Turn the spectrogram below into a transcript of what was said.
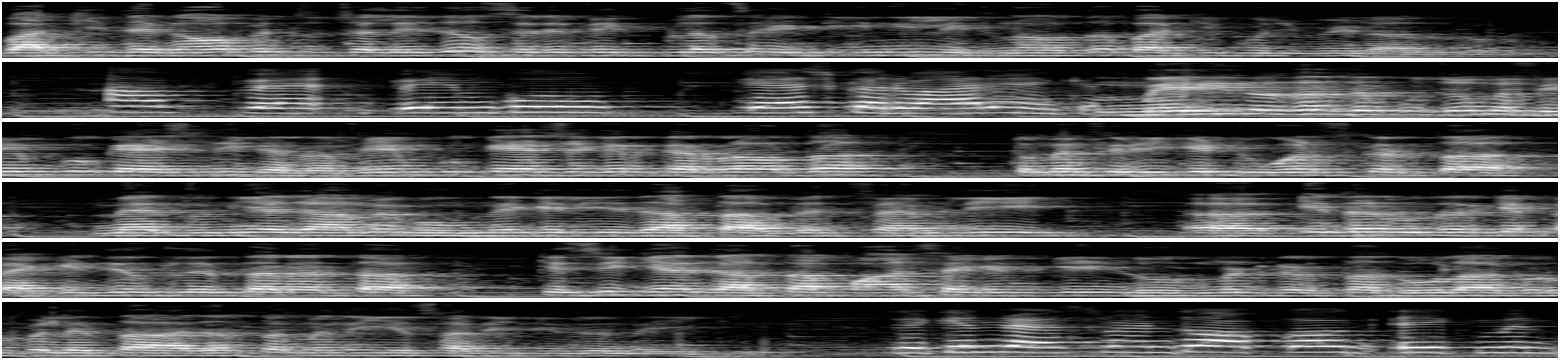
बाकी जगहों पे तो चले जाओ सिर्फ़ एक प्लस एटीन ही लिखना होता बाकी कुछ भी डाल दो। आप फे, फेम को कैश करवा रहे हैं क्या? मेरी नज़र से पूछो मैं फेम को कैश नहीं कर रहा। फेम को कैश अगर कर रहा होता तो मैं फ्री के टूर्स करता। मैं दुनिया जहाँ में घूमने के लिए जाता विद फैमिली इधर उधर के पैकेजेस लेता रहता। किसी के यहाँ जाता पाँच सेकंड की इंडोजमेंट करता दो लाख रुपए लेता आ जाता। मैंने ये सारी चीज़ें नहीं की। लेकिन रेस्टोरेंट तो आपका एक में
